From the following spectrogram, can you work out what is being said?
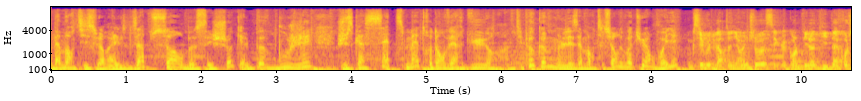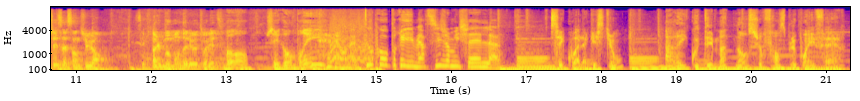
d'amortisseurs. Elles absorbent ces chocs, elles peuvent bouger jusqu'à 7 mètres d'envergure. Un petit peu comme les amortisseurs de voiture, vous voyez Donc si vous devez retenir une chose, c'est que quand le pilote dit d'accrocher sa ceinture, c'est pas le moment d'aller aux toilettes. Bon, c'est compris On a tout compris. Merci Jean-Michel. C'est quoi la question? À réécouter maintenant sur FranceBleu.fr.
